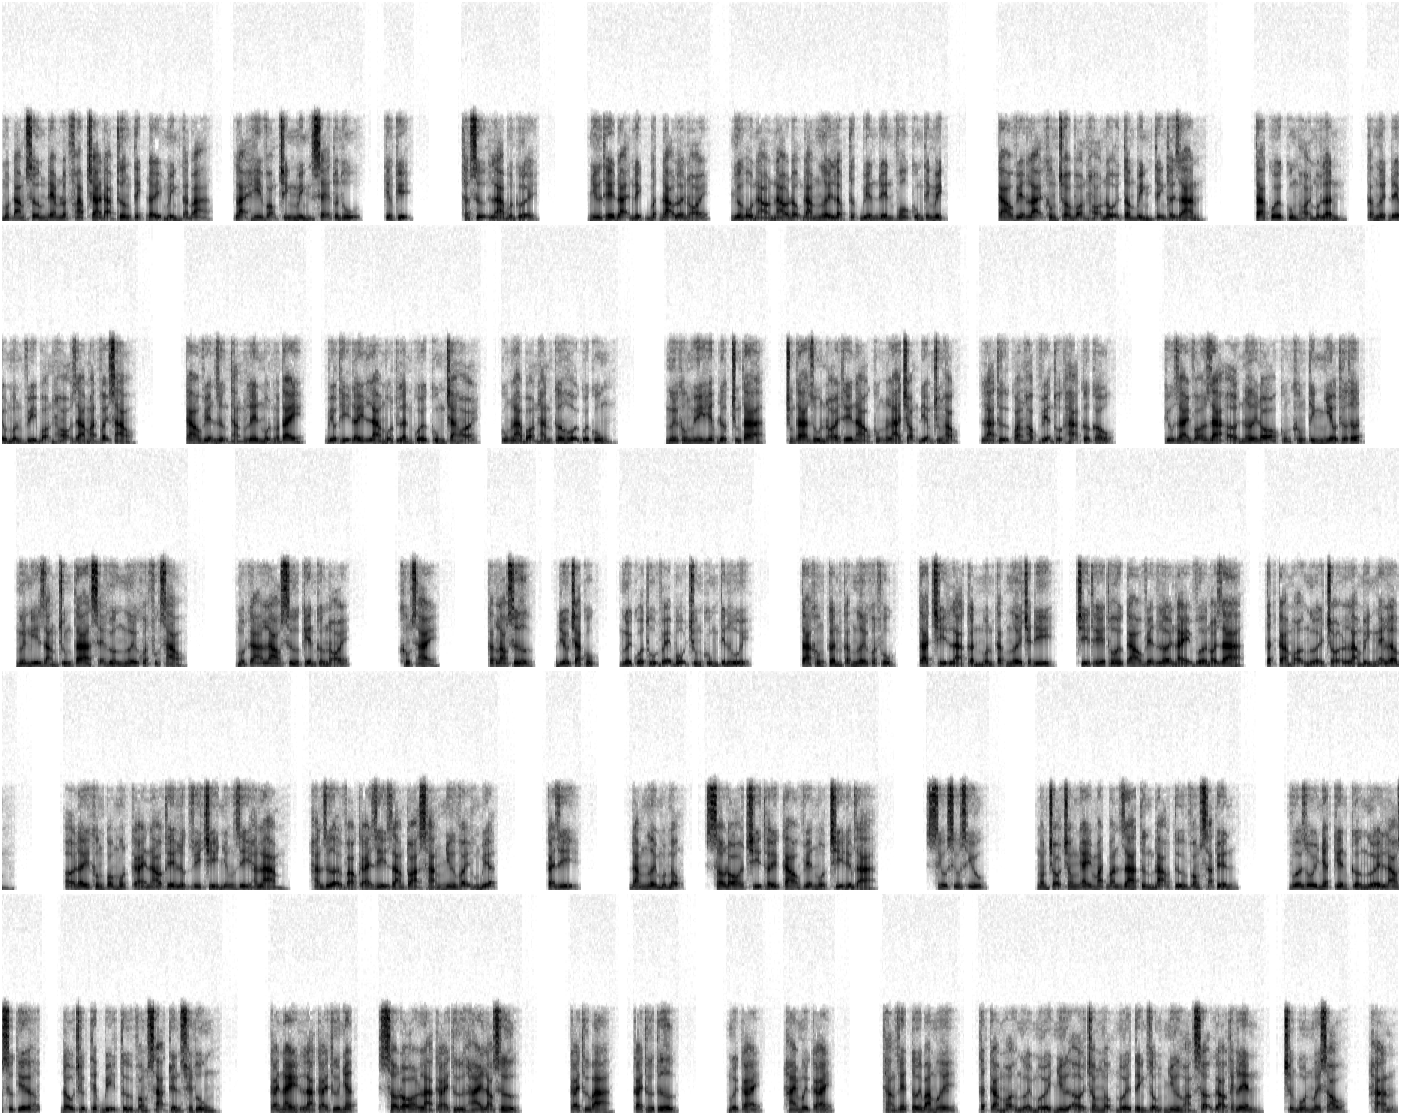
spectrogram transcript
Một đám sớm đem luật pháp trà đạp thương tích đầy mình tạt bã, lại hy vọng chính mình sẽ tuân thủ, kiên kỵ. Thật sự là buồn cười. Như thế đại nghịch bất đạo lời nói, nhường ồn ào náo động đám người lập tức biến đến vô cùng tĩnh mịch. Cao Viễn lại không cho bọn họ nội tâm bình tĩnh thời gian. Ta cuối cùng hỏi một lần, các ngươi đều muốn vì bọn họ ra mặt vậy sao? Cao Viễn dựng thẳng lên một ngón tay, biểu thị đây là một lần cuối cùng tra hỏi, cũng là bọn hắn cơ hội cuối cùng. Ngươi không uy hiếp được chúng ta, chúng ta dù nói thế nào cũng là trọng điểm trung học, là tự quang học viện thuộc hạ cơ cấu cựu giai võ giả ở nơi đó cũng không tính nhiều thưa thớt ngươi nghĩ rằng chúng ta sẽ hướng ngươi khuất phục sao một gã lao sư kiên cường nói không sai các lao sư điều tra cục người của thủ vệ bộ trung cùng tiến lùi ta không cần các ngươi khuất phục, ta chỉ là cần muốn các ngươi chết đi, chỉ thế thôi, cao viễn lời này vừa nói ra, tất cả mọi người cho là mình nghe lầm. Ở đây không có một cái nào thế lực duy trì những gì hắn làm, hắn dựa vào cái gì dám tỏa sáng như vậy hùng biện? Cái gì? Đám người một ngộng, sau đó chỉ thấy cao viễn một chỉ điểm ra. Siêu siêu siêu. Ngón trỏ trong nháy mắt bắn ra từng đạo tử vong xạ tuyến. Vừa rồi nhất kiên cường người lao sư kia, đầu trực tiếp bị tử vong xạ tuyến xuyên thủng. Cái này là cái thứ nhất, sau đó là cái thứ hai lao sư. Cái thứ ba, cái thứ tư. Mười cái, hai mươi cái. Thằng giết tới ba mươi tất cả mọi người mới như ở trong mộng mới tỉnh giống như hoảng sợ gào thét lên, chương bốn mươi sáu hán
